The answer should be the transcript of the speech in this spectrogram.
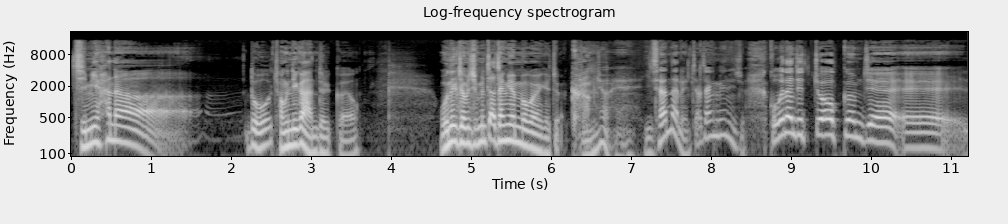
짐이 하나도 정리가 안 될까요? 오늘 점심은 짜장면 먹어야겠죠. 그럼요. 예. 이사 날은 짜장면이죠. 거기다 이제 조금 이제 에,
